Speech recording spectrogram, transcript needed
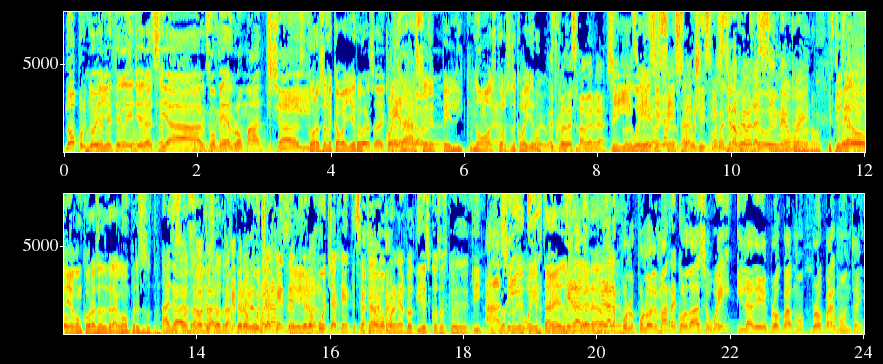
No, porque Pues obviamente Ledger fue una Ledger sorpresa. hacía No, ese comedias románticas. Sí. Corazón de caballero. Corazón de Pedazo caballero. de película. No, es Corazón de caballero. Es, cosa- es una verga. Sí, Corazón güey, de sí Caballero. es esa. Está buenísima. Sí la fui a ver al cine, güey. cabrón. Es que Pero- estaba con Corazón de dragón, pero esa es otra. Ah, esa Ah, es es otra, otra, es otra. que Pero también es mucha buena. gente, Sí. pero mucha gente se clavó, por ejemplo, 10 cosas que de ti. Ah, Los sí, güey. está Que bien, era, está era bien. por, por lo más recordado ese güey y la de Brokeback, Mo- Brokeback Mountain.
